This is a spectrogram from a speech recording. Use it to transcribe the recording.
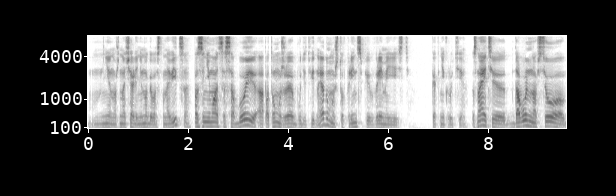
мне нужно вначале немного восстановиться, позаниматься собой, а потом уже будет видно. Я думаю, что, в принципе, время есть как ни крути. Знаете, довольно все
